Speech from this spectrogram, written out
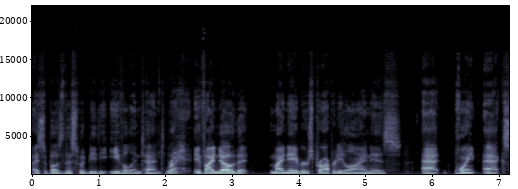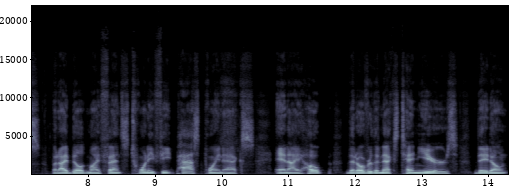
I suppose this would be the evil intent. Right. If I know that my neighbor's property line is at point X, but I build my fence 20 feet past point X, and I hope that over the next 10 years they don't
